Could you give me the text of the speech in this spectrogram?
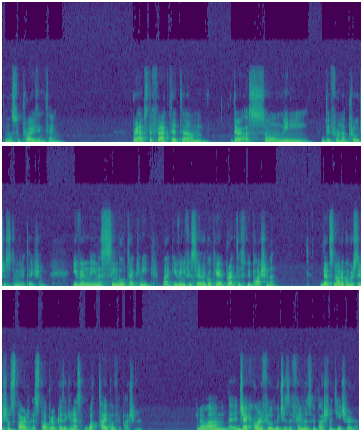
The most surprising thing. Perhaps the fact that um, there are so many different approaches to meditation even in a single technique. Like even if you say like okay i practice vipassana that's not a conversation start a stopper because they can ask what type of vipassana? You know um, jack kornfield which is a famous vipassana teacher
